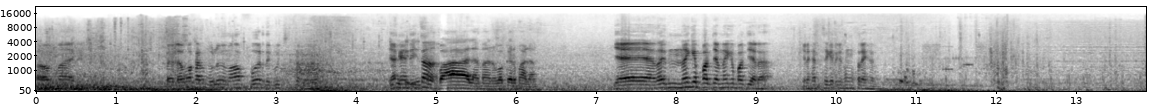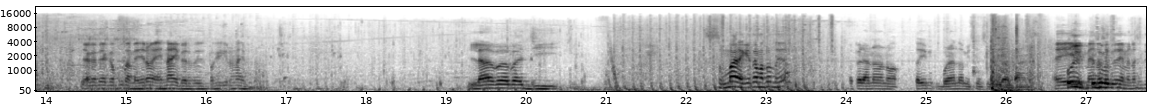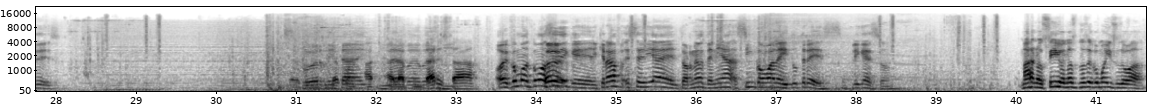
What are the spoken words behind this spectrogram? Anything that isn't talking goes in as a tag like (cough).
Oh, madre. Pero le voy a bajar el volumen más fuerte, escucha esta weón. Ya, gente, está. Bala, mano, va a caer mala. Ya, ya, ya, no hay- no hay que patear, no hay que patear, ¿ah? Que la gente se cree que somos tryhard. Ya que acá puta, me dieron sniper, ¿para qué quiero sniper? La baba G. Su madre, ¿qué está matando ya? Espera, no, no. Estoy volando mi sensibilidad acá. Ey, menos eso me- 110, menos 110. Al la apuntar está... Oye, ¿cómo, cómo así de que el craft ese día del torneo tenía 5 balas y tú 3? Explica eso. Mano, sí, no, no sé cómo hizo eso, va.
